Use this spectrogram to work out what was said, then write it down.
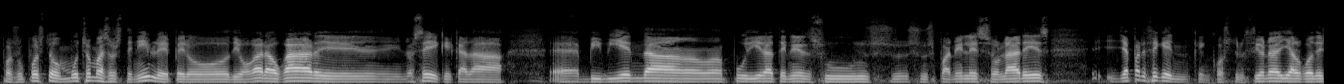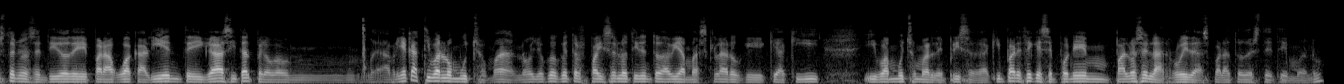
por supuesto, mucho más sostenible, pero de hogar a hogar, eh, no sé, que cada eh, vivienda pudiera tener sus, sus paneles solares. Ya parece que en, que en, construcción hay algo de esto en el sentido de para agua caliente y gas y tal, pero um, habría que activarlo mucho más, ¿no? Yo creo que otros países lo tienen todavía más claro que, que aquí y van mucho más deprisa. Aquí parece que se ponen palos en las ruedas para todo este tema, ¿no?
